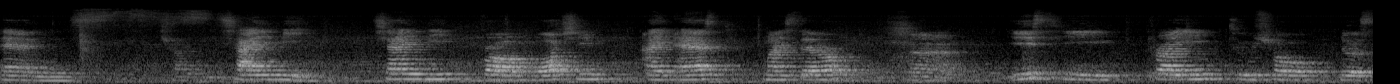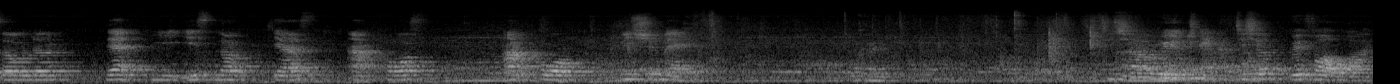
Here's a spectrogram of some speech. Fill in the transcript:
and shiny shiny from watching I asked myself uh, is he trying to show the soldier that he is not just a horse a poor fisherman. Okay. Teacher, Um, wait, teacher, wait for a while.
